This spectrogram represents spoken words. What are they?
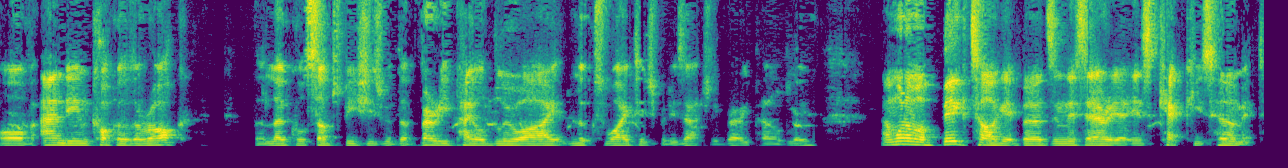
of Andean cock of the rock, the local subspecies with the very pale blue eye. It looks whitish, but is actually very pale blue. And one of our big target birds in this area is Koepcke's hermit.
